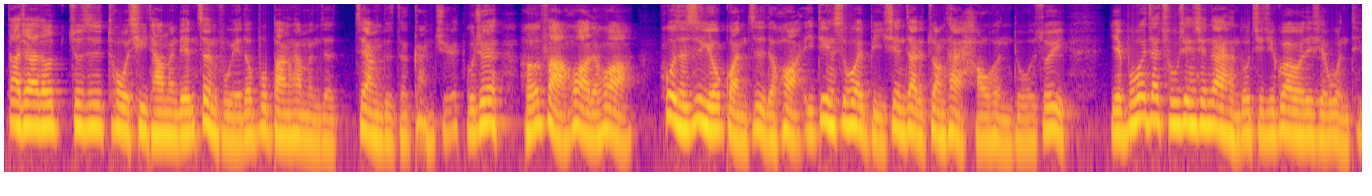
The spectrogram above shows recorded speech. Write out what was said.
大家都就是唾弃他们，连政府也都不帮他们的这样子的感觉。我觉得合法化的话，或者是有管制的话，一定是会比现在的状态好很多，所以也不会再出现现在很多奇奇怪怪的一些问题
